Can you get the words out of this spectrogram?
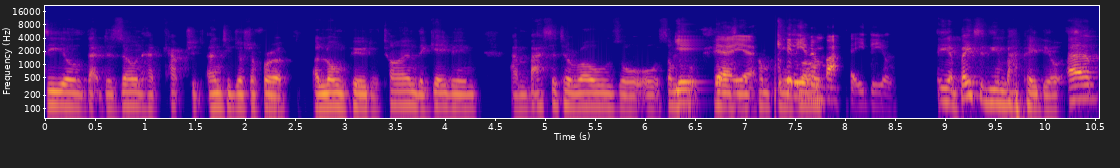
deal that DAZN had captured Anthony Joshua for a, a long period of time. They gave him ambassador roles or, or some yeah, yeah, yeah. Kylian well. Mbappe deal. Yeah, basically Mbappe deal. Um,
